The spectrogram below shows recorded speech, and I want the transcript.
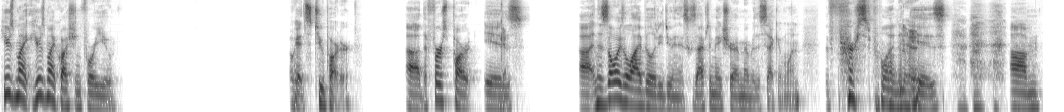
here's my here's my question for you. Okay, it's two parter. Uh, the first part is, uh, and this is always a liability doing this because I have to make sure I remember the second one. The first one is, um,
